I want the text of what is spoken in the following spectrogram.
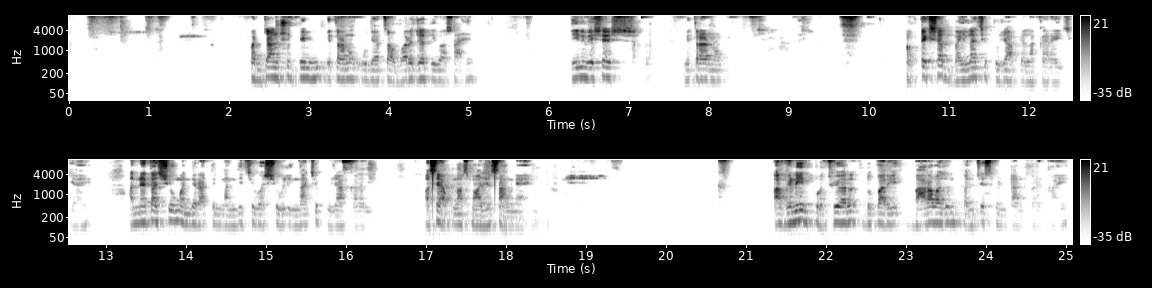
पंचांग शुद्धी मित्रांनो उद्याचा वर्ज दिवस आहे. दिनविशेष मित्रांनो प्रत्यक्षात बैलाची पूजा आपल्याला करायची आहे. अन्यथा शिव मंदिरातील नंदीची व शिवलिंगाची पूजा करावी असे आपणास माझे सांगणे आहे अग्नी पृथ्वीवर दुपारी बारा वाजून पंचवीस मिनिटांपर्यंत आहे.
